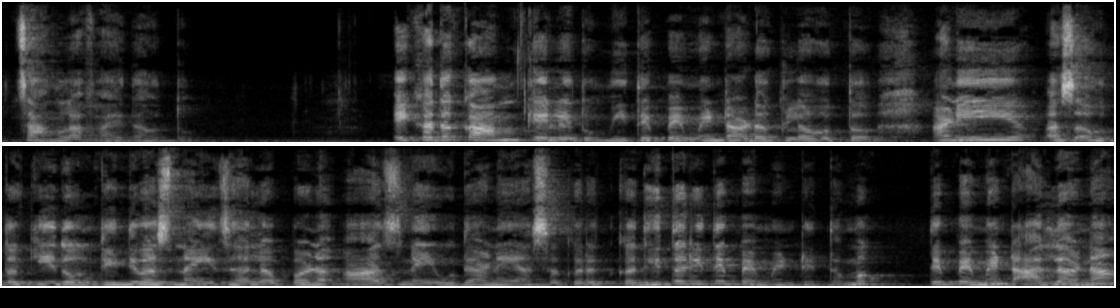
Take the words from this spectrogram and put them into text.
चांगला फायदा होतो. एखादं काम केले तुम्ही ते पेमेंट अडकलं होतं आणि असं होतं की दोन तीन दिवस नाही झालं पण आज नाही उद्या नाही असं करत कधीतरी ते पेमेंट येतं. मग ते पेमेंट आलं ना?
